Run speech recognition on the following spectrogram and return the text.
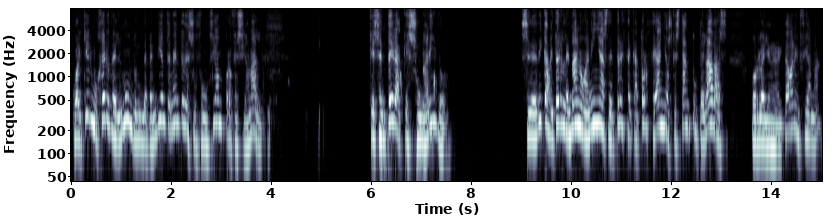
cualquier mujer del mundo, independientemente de su función profesional, que se entera que su marido se dedica a meterle mano a niñas de 13, 14 años que están tuteladas por la Generalitat Valenciana,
